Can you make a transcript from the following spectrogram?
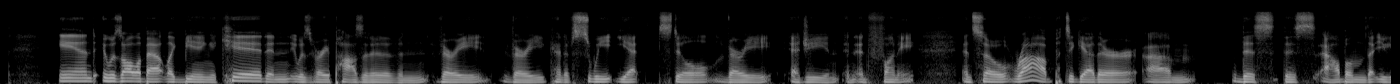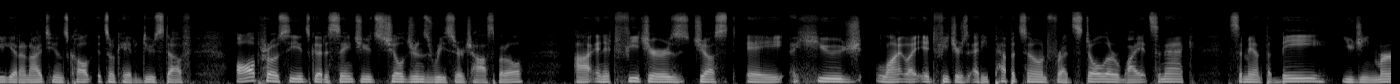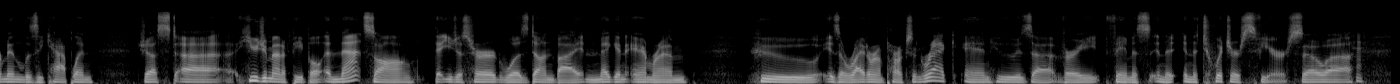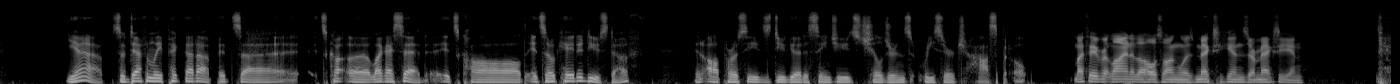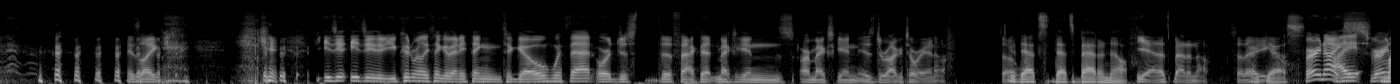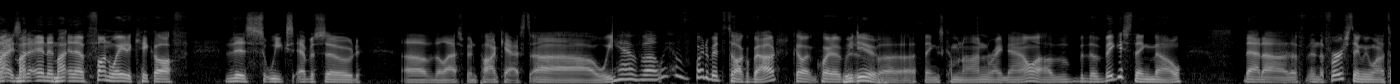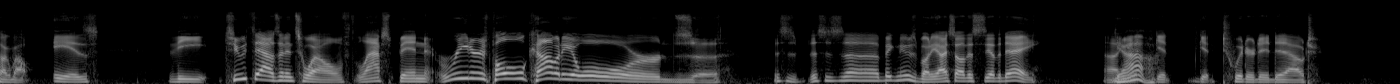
and it was all about like being a kid and it was very positive and very very kind of sweet yet still very edgy and, and, and funny and so rob put together um, this this album that you could get on itunes called it's okay to do stuff all proceeds go to st jude's children's research hospital uh, and it features just a, a huge line. Like it features Eddie Pepitone, Fred Stoller, Wyatt Cenac, Samantha Bee, Eugene Mirman, Lizzie Kaplan, just uh, a huge amount of people. And that song that you just heard was done by Megan Amram, who is a writer on Parks and Rec and who is uh, very famous in the in the Twitter sphere. So. Uh, Yeah, so definitely pick that up. It's uh, it's called uh, like I said, it's called "It's Okay to Do Stuff," and all proceeds do go to St. Jude's Children's Research Hospital. My favorite line of the whole song was "Mexicans are Mexican." it's like it's, it's either you couldn't really think of anything to go with that, or just the fact that Mexicans are Mexican is derogatory enough. So That's that's bad enough. Yeah, that's bad enough. So there I you guess. go. Very nice. I- very my- nice. my- and, and, my- and a fun way to kick off this week's episode of the Laughspin podcast. Uh, we have uh, we have quite a bit to talk about. Quite a We bit of do. uh, things coming on right now. Uh, the, the biggest thing though that uh, the, and the first thing we want to talk about is the 2012 Laugh Spin Readers Poll Comedy Awards. Uh, this is this is uh, big news, buddy. I saw this the other day. Uh, Yeah. Get get, get twittered it out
